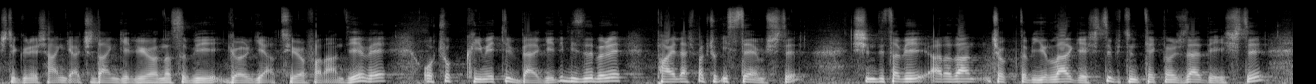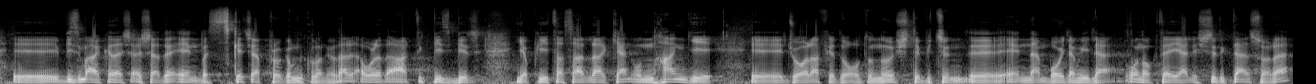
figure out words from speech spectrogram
işte güneş hangi açıdan geliyor, nasıl bir gölge atıyor falan diye ve o çok kıymetli bir belgeydi. Biz de böyle paylaşmak çok istememişti. Şimdi tabii aradan çok tabii yıllar geçti. Bütün teknolojiler değişti. E, bizim arkadaş aşağıda en basit SketchUp programını kullanıyorlar. Orada artık biz bir yapıyı tasarlarken onun hangi e, coğrafyada olduğunu işte bütün e, enlem boylamıyla o noktaya yerleştirdikten sonra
